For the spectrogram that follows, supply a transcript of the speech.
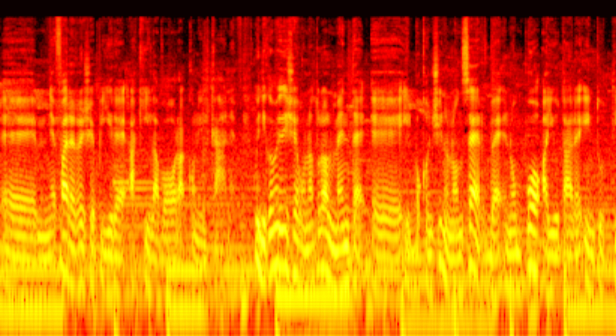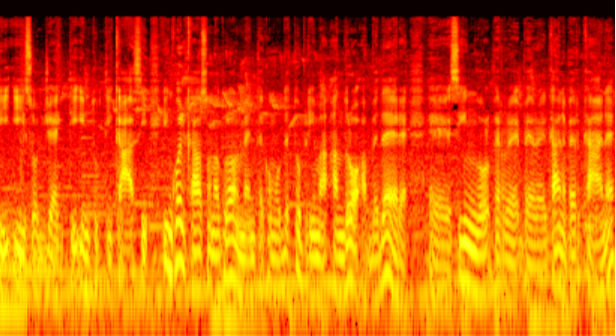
eh, fare recepire a chi lavora con il cane. Quindi come dicevo naturalmente eh, il bocconcino non serve, non può aiutare in tutti i soggetti, in tutti i casi. In quel caso naturalmente come ho detto prima andrò a vedere eh, singolo per, per, cane per cane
